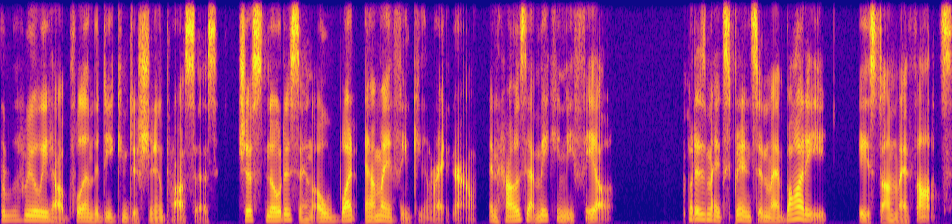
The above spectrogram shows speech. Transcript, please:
really helpful in the deconditioning process. Just noticing, oh, what am I thinking right now? And how is that making me feel? What is my experience in my body based on my thoughts?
